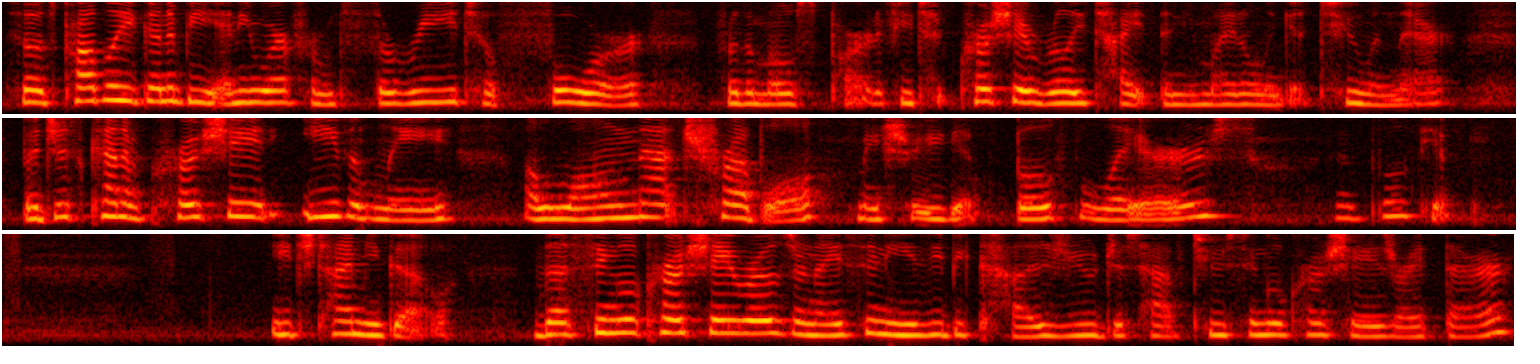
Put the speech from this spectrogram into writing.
So it's probably going to be anywhere from three to four for the most part. If you crochet really tight, then you might only get two in there. But just kind of crochet it evenly along that treble. Make sure you get both layers. Both, yep, each time you go. The single crochet rows are nice and easy because you just have two single crochets right there.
